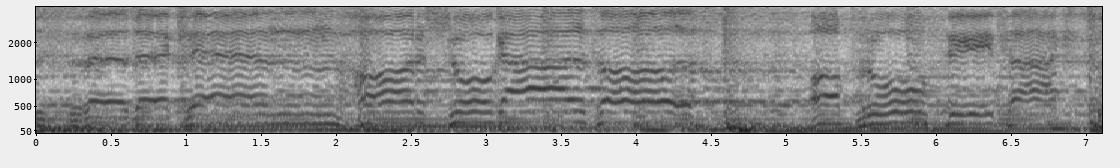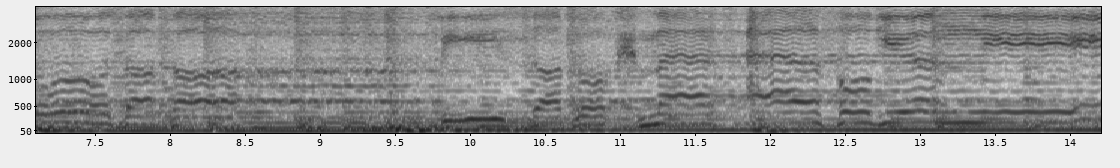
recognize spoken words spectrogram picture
Ezredeken harsogáltal proféták szózata. Bízzatok, mert el fog jönni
